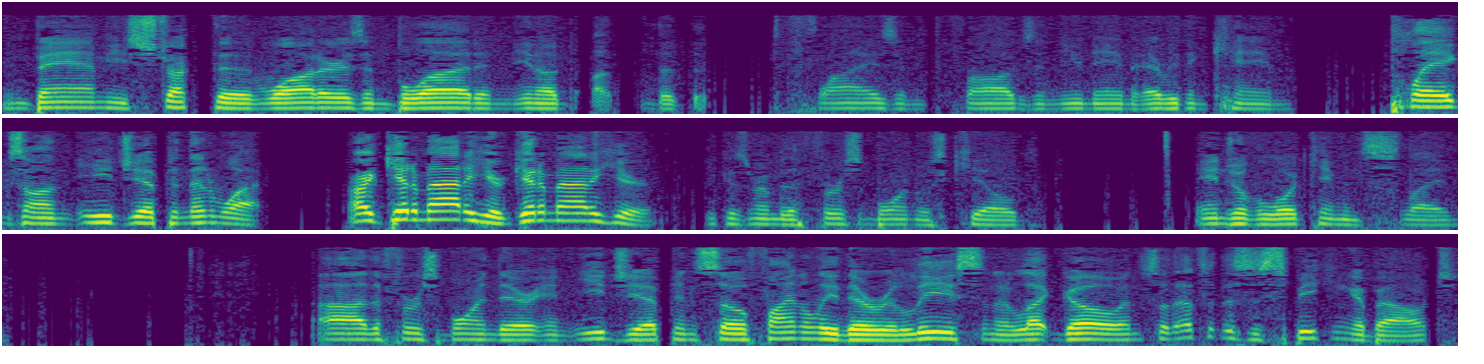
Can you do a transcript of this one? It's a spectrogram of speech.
And bam, he struck the waters and blood and you know uh, the, the flies and frogs and you name it, everything came. Plagues on Egypt, and then what? All right, get him out of here. Get him out of here. Because remember, the firstborn was killed. Angel of the Lord came and slayed uh, the firstborn there in Egypt. And so finally they're released and they're let go. And so that's what this is speaking about.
